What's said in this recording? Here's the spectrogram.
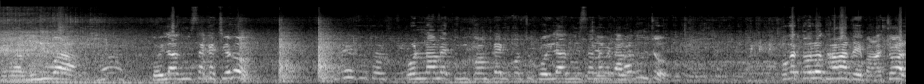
তোমার মিলুয়া। কৈলাস মিশ্রাকে চেনো? ওর নামে তুমি কমপ্লেন করছ কৈলাস মিশ্রা নামে টাকা তুলছো? ওকে তোলো থানাতে বা চল।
